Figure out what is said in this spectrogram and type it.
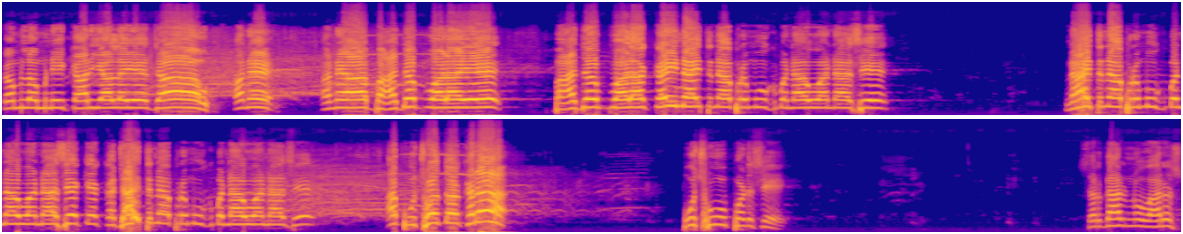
કમલમની કાર્યાલયે જાઓ. અને અને આ ભાજપવાળાએ, ભાજપવાળા કઈ નાયતના પ્રમુખ બનાવવાના છે? નાયતના પ્રમુખ બનાવવાના છે કે કજાયતના પ્રમુખ બનાવવાના છે? આ પૂછો તો ખરા. પૂછવું પડશે. સરદારનો વારસ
